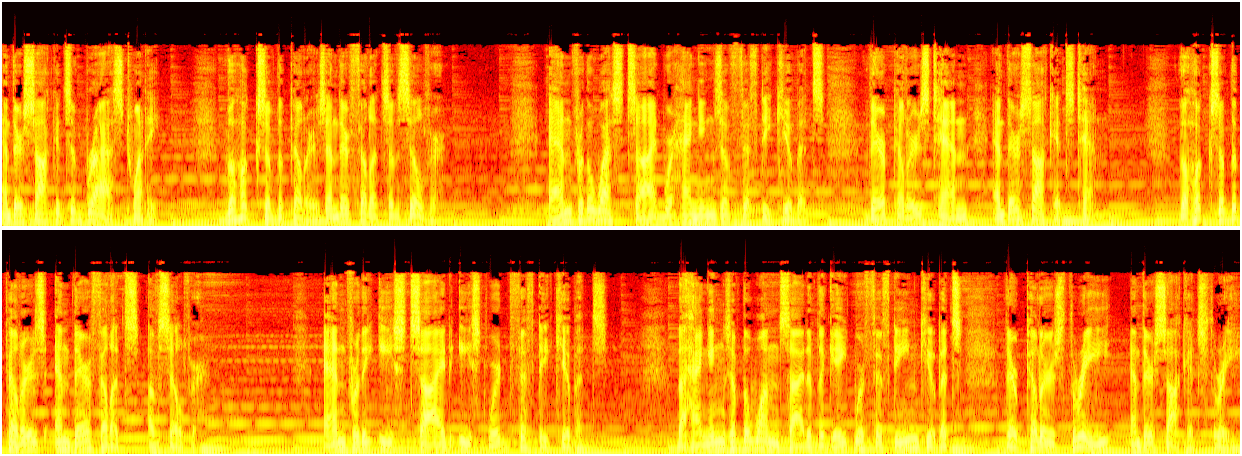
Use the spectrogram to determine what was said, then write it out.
and their sockets of brass twenty. The hooks of the pillars and their fillets of silver. And for the west side were hangings of fifty cubits, their pillars ten, and their sockets ten. The hooks of the pillars and their fillets of silver. And for the east side eastward fifty cubits. The hangings of the one side of the gate were fifteen cubits, their pillars three, and their sockets three.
